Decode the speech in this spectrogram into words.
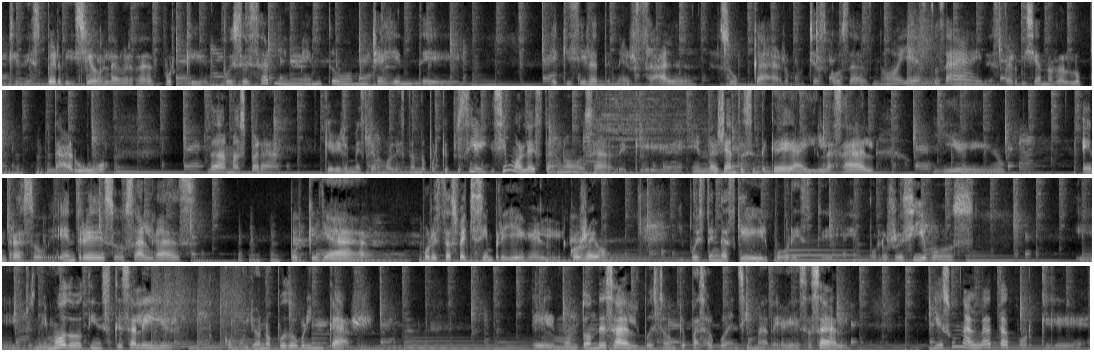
qué desperdicio, la verdad, porque pues es alimento, mucha gente ya quisiera tener sal, azúcar, muchas cosas, ¿no? Y estos, ay, desperdiciándolo lo tarugo. Nada más para quererme estar molestando, porque pues sí, sí molesta, ¿no? O sea, de que en las llantas se te quede ahí la sal y, entras o entres o salgas porque ya por estas fechas siempre llega el correo y pues tengas que ir por este por los recibos y pues ni modo tienes que salir y como yo no puedo brincar el montón de sal pues tengo que pasar por encima de esa sal y es una lata porque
